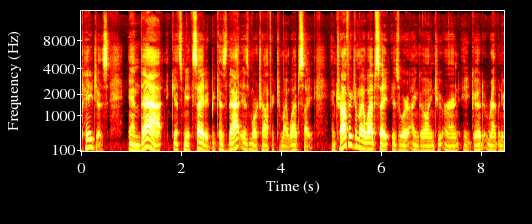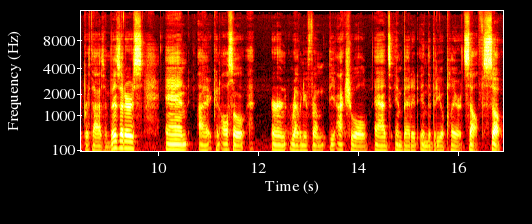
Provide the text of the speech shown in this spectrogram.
pages. And that gets me excited because that is more traffic to my website. And traffic to my website is where I'm going to earn a good revenue per thousand visitors. And I can also earn revenue from the actual ads embedded in the video player itself. So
